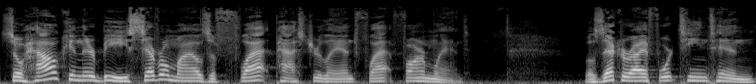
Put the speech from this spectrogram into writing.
So how can there be several miles of flat pasture land, flat farmland? Well, Zechariah 14:10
